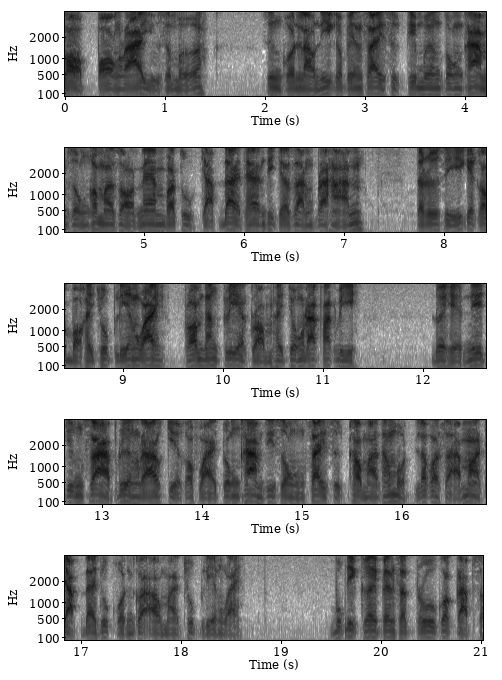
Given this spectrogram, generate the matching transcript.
ลอบปองร้ายอยู่เสมอ ซึ่งคนเหล่านี้ก็เป็นไส้ศึกที่เมืองตรงข้ามส่งเข้ามาสอดแนมพอถูกจับได้แทนที่จะสั่งประหารตฤษีแกก็บอกให้ชุบเลี้ยงไว้ พร้อมทั้งเกลี้ยกล่อมให้จงรักภักดีโดยเหตุนี้จึงทราบเรื่องราวเกี่ยวกับฝ่ายตรงข้ามที่ส่งไส้ศึกเข้ามาทั้งหมด แล้วก็สามารถจับได้ทุกคนก็เอามาชุบเลี้ยงไว้ บุคที่เคยเป็นศัตรูก็กลับส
